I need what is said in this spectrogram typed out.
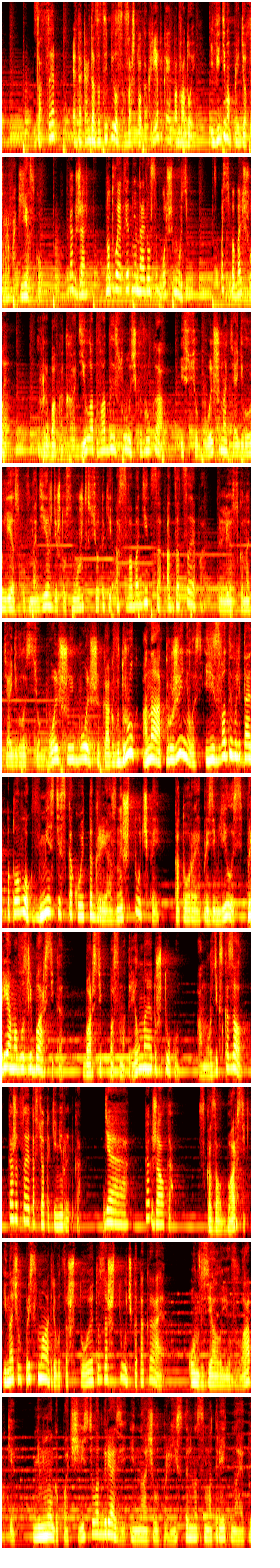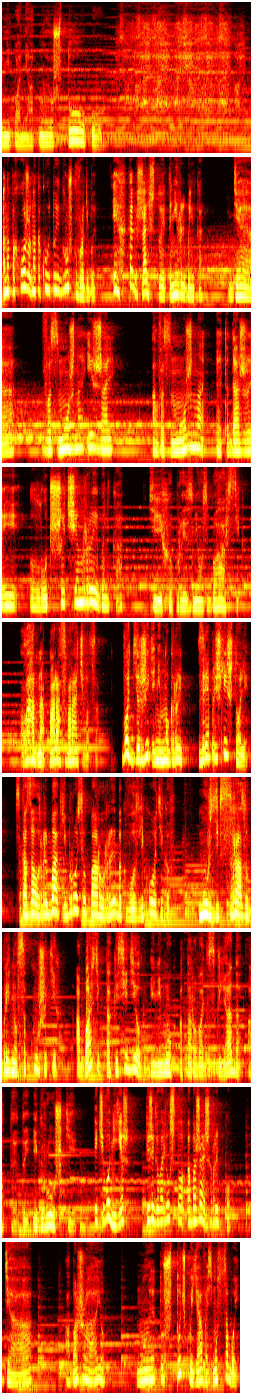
Зацеп – это когда зацепился за что-то крепкое под водой, и, видимо, придется рвать леску. Как жаль, но твой ответ мне нравился больше, Мурзик. Спасибо большое. Рыбак отходил от воды с улочкой в руках, и все больше натягивал леску в надежде, что сможет все-таки освободиться от зацепа. Леска натягивалась все больше и больше, как вдруг она отпружинилась, и из воды вылетает поплавок вместе с какой-то грязной штучкой, которая приземлилась прямо возле Барсика. Барсик посмотрел на эту штуку, а Мурзик сказал, Кажется, это все-таки не рыбка. Дя, как жалко. сказал Барсик и начал присматриваться, что это за штучка такая. Он взял ее в лапки, немного почистил от грязи и начал пристально смотреть на эту непонятную штуку. Она похожа на какую-то игрушку вроде бы. Эх, как жаль, что это не рыбонька. Дя, возможно и жаль. А возможно, это даже и лучше, чем рыбонька. Тихо произнес Барсик. Ладно, пора сворачиваться. Вот держите немного рыб. Зря пришли, что ли? Сказал рыбак и бросил пару рыбок возле котиков. Мурзик сразу принялся кушать их, а Барсик так и сидел и не мог оторвать взгляда от этой игрушки. Ты чего не ешь? Ты же говорил, что обожаешь рыбку. Дя, обожаю. Но эту штучку я возьму с собой.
